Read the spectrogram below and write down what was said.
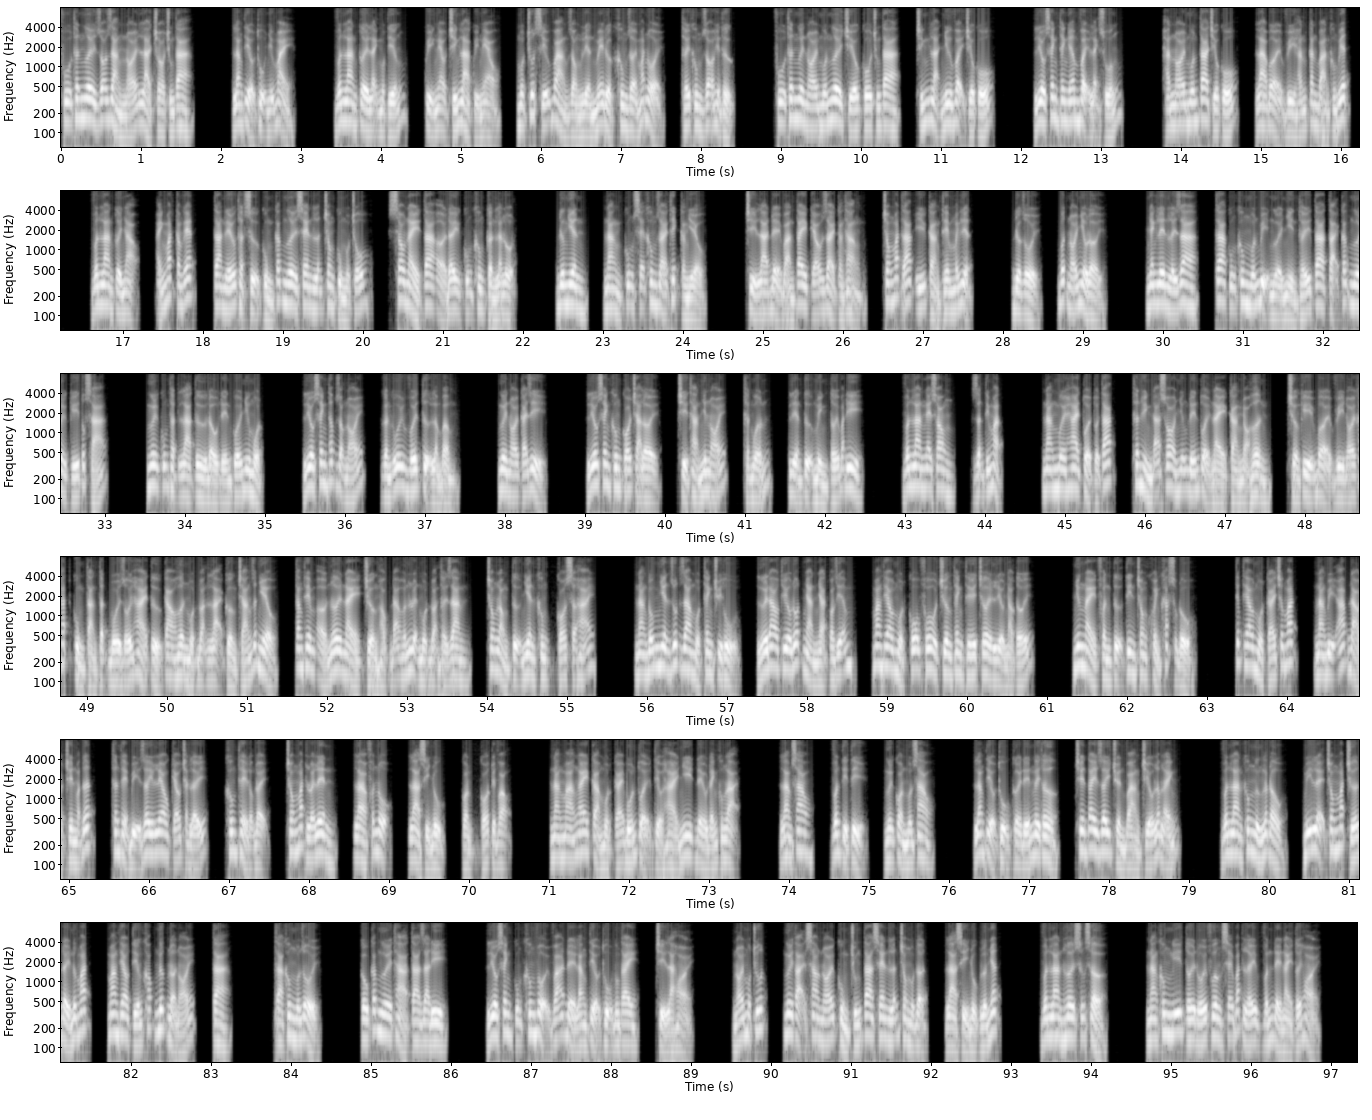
Phụ thân ngươi rõ ràng nói là cho chúng ta lăng tiểu thụ nhữ mày. Vân lan cười lạnh một tiếng, quỷ nghèo chính là quỷ nghèo, một chút xíu vàng dòng liền mê được không rời mắt nổi, thấy không rõ hiện thực. Phụ thân ngươi nói muốn ngươi chiếu cố chúng ta, chính là như vậy chiếu cố. Liều xanh thanh âm vậy lạnh xuống. Hắn nói muốn ta chiếu cố, là bởi vì hắn căn bản không biết. Vân lan cười nhạo, ánh mắt căm ghét, ta nếu thật sự cùng các ngươi xen lẫn trong cùng một chỗ, sau này ta ở đây cũng không cần lan lộn. Đương nhiên, nàng cũng sẽ không giải thích càng nhiều. Chỉ là để bàn tay kéo dài càng thẳng, trong mắt ác ý càng thêm mãnh liệt. Được rồi, bớt nói nhiều lời. Nhanh lên lấy ra ta cũng không muốn bị người nhìn thấy ta tại các ngươi ký túc xá. Ngươi cũng thật là từ đầu đến cuối như một. Liêu xanh thấp giọng nói, gần gũi với tự lẩm bẩm. Ngươi nói cái gì? Liêu xanh không có trả lời, chỉ thản nhiên nói, thật muốn, liền tự mình tới bắt đi. Vân lan nghe xong, giận tí mặt. Nàng mười hai tuổi tuổi tác, thân hình đã so những đến tuổi này càng nhỏ hơn, trường kỳ bởi vì đói khát cùng tàn tật bối rối hải tử cao hơn một đoạn lại cường tráng rất nhiều, tăng thêm ở nơi này trường học đã huấn luyện một đoạn thời gian, trong lòng tự nhiên không có sợ hãi. Nàng đ ỗ n g nhiên rút ra một thanh truy thủ, lưới đao thiêu đốt nhàn nhạt qua diễm mang theo một cỗ phô trương thanh thế chơi liều nào tới. Nhưng này phần tự tin trong khoảnh khắc sụp đổ. Tiếp theo một cái trước mắt, nàng bị áp đảo trên mặt đất, thân thể bị dây leo kéo chặt lấy, không thể động đậy, trong mắt lóe lên, là phẫn nộ, là sỉ nhục, còn có tuyệt vọng. Nàng mà ngay cả một cái bốn tuổi tiểu hài nhi đều đánh không lại. Làm sao? Vân tỷ tỷ người còn muốn sao? Lăng tiểu thụ cười đến ngây thơ, trên tay dây chuyền vàng chiếu lấp lánh. Vân lan không ngừng lắc đầu, mỹ lệ trong mắt chứa đầy nước mắt, mang theo tiếng khóc nước nở nói, ta ta không muốn rồi. Cầu các ngươi thả ta ra đi liêu xanh cũng không vội vã để lăng tiểu thụ bông tay, chỉ là hỏi, nói một chút, ngươi tại sao nói cùng chúng ta xen lẫn trong một đợt, là sỉ nhục lớn nhất? Vân lan hơi xứng sở nàng không nghĩ tới đối phương sẽ bắt lấy vấn đề này tới hỏi.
